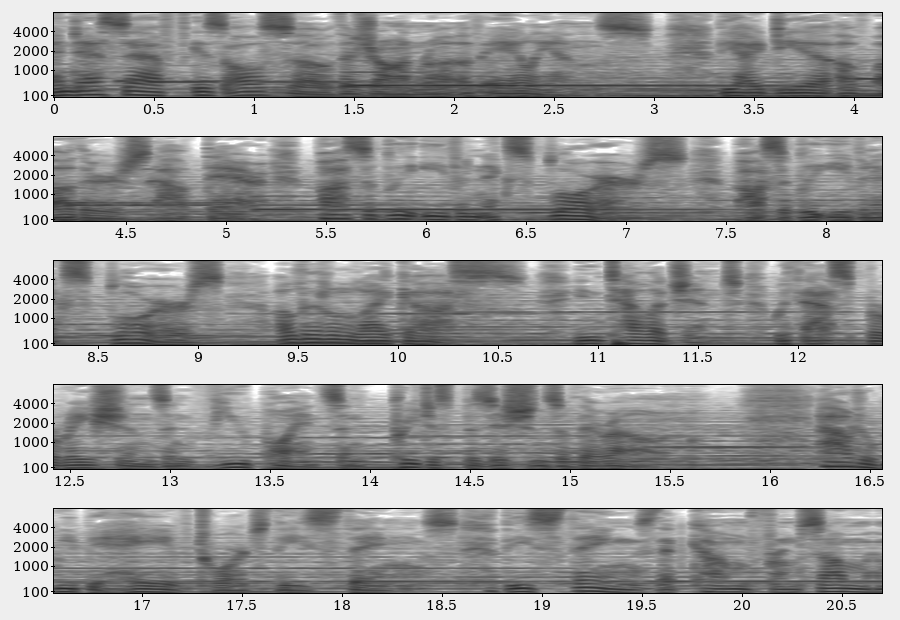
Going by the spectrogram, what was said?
And SF is also the genre of aliens, the idea of others out there, possibly even explorers, possibly even explorers a little like us, intelligent, with aspirations and viewpoints and predispositions of their own. How do we behave towards these things, these things that come from some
